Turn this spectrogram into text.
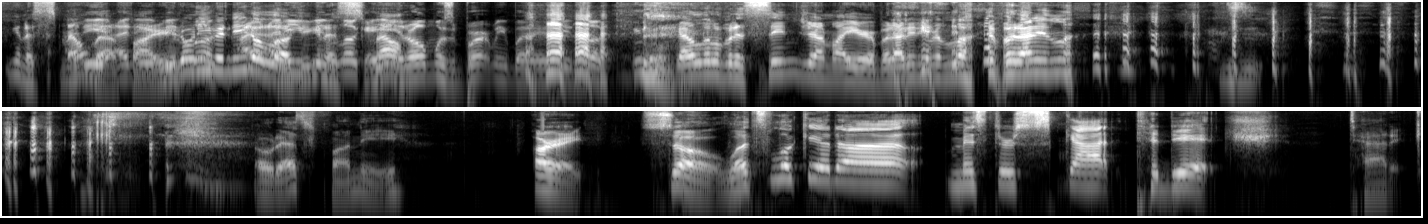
You're gonna smell I didn't- that fire. You don't look. even need a look. You're gonna look. It- smell. It, almost burnt me, but I didn't look. Got a little bit of singe on my ear, but I didn't even look. But I didn't look. oh, that's funny. All right, so let's look at uh Mr. Scott Tadich. Tadic.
